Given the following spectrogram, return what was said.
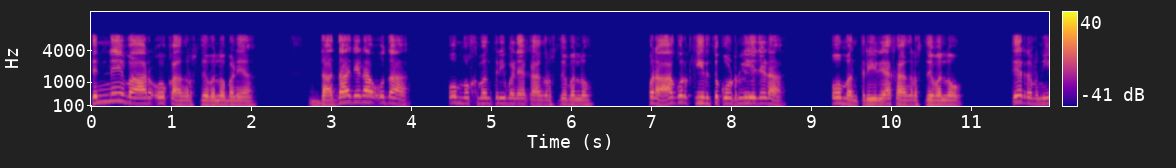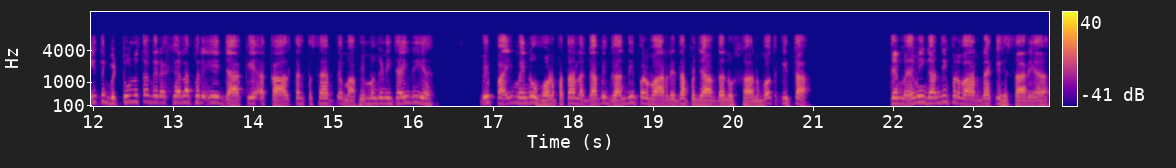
ਤਿੰਨੇ ਵਾਰ ਉਹ ਕਾਂਗਰਸ ਦੇ ਵੱਲੋਂ ਬਣਿਆ। ਦਾਦਾ ਜਿਹੜਾ ਉਹਦਾ, ਉਹ ਮੁੱਖ ਮੰਤਰੀ ਬਣਿਆ ਕਾਂਗਰਸ ਦੇ ਵੱਲੋਂ। ਭਰਾ ਗੁਰਕੀਰਤ ਕੋਟਲੀ ਹੈ ਜਿਹੜਾ। ਉਹ ਮੰਤਰੀ ਰਿਹਾ ਕਾਂਗਰਸ ਦੇ ਵੱਲੋਂ ਤੇ ਰਵਨੀਤ ਬਿੱਟੂ ਨੂੰ ਤਾਂ ਮੇਰਾ ਖਿਆਲ ਆ ਫਿਰ ਇਹ ਜਾ ਕੇ ਅਕਾਲ ਤਖਤ ਸਾਹਿਬ ਤੇ ਮਾਫੀ ਮੰਗਣੀ ਚਾਹੀਦੀ ਹੈ ਵੀ ਭਾਈ ਮੈਨੂੰ ਹੁਣ ਪਤਾ ਲੱਗਾ ਵੀ ਗਾਂਧੀ ਪਰਿਵਾਰ ਨੇ ਤਾਂ ਪੰਜਾਬ ਦਾ ਨੁਕਸਾਨ ਬਹੁਤ ਕੀਤਾ। ਤੇ ਮੈਂ ਵੀ ਗਾਂਧੀ ਪਰਿਵਾਰ ਦਾ ਇੱਕ ਹਿੱਸਾ ਰਿਹਾ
